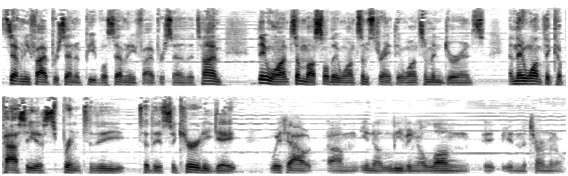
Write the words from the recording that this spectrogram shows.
75% of people, 75% of the time, they want some muscle, they want some strength, they want some endurance, and they want the capacity to sprint to the to the security gate without, um, you know, leaving a lung in the terminal.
